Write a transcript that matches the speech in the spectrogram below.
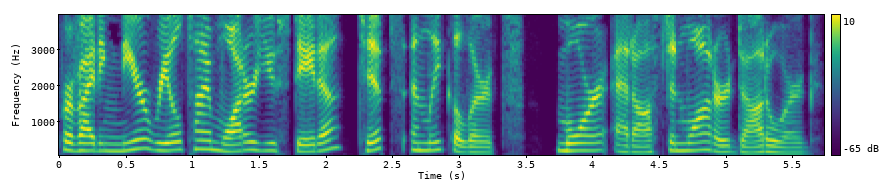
providing near real time water use data, tips, and leak alerts. More at austinwater.org.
